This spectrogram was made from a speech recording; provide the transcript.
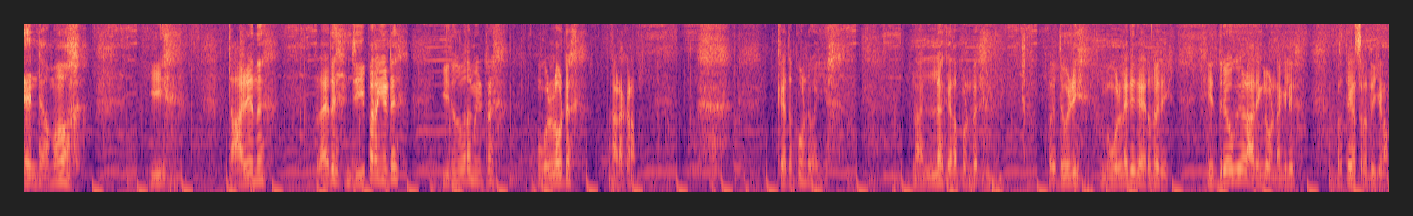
എന്റെ അമ്മോ. ഈ താഴേന്ന് അതായത് ജീപ്പ് ഇറങ്ങിയിട്ട് ഇരുന്നൂറ് മീറ്റർ മുകളിലോട്ട് നടക്കണം. കിതപ്പുണ്ട് വയ്യ. നല്ല കിതപ്പുണ്ട്. അപ്പോൾ ഇതുവഴി മുകളിലേക്ക് കയറുന്നവരെ ഹൃദ്രോഗികൾ ആരെങ്കിലും ഉണ്ടെങ്കിൽ പ്രത്യേകം ശ്രദ്ധിക്കണം.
